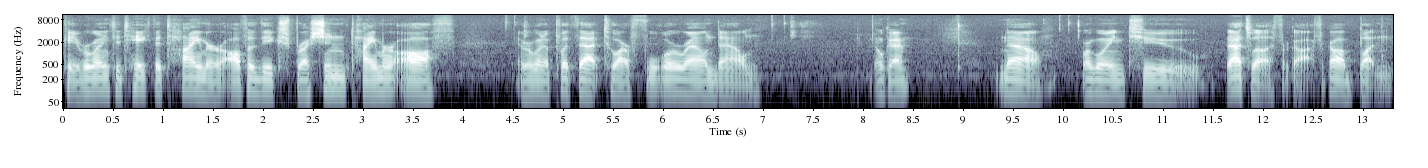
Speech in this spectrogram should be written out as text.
Okay, we're going to take the timer off of the expression timer off, and we're going to put that to our floor round down. Okay. Now, we're going to that's what I forgot. I forgot a button.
